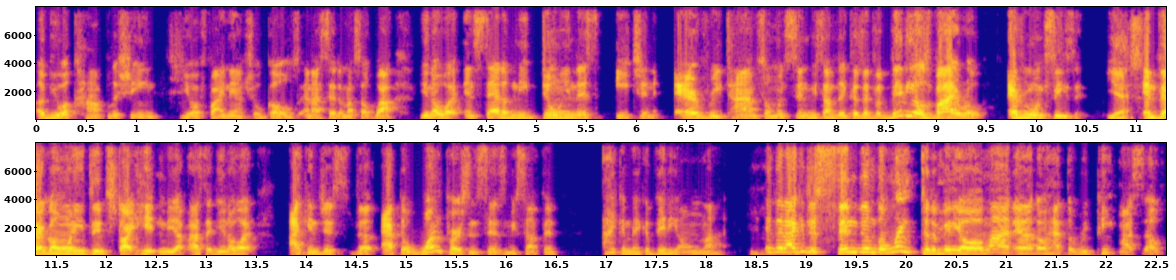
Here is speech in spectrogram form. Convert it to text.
of you accomplishing your financial goals. And I said to myself, wow, you know what? Instead of me doing this each and every time someone sends me something, because if a video's viral, everyone sees it. Yes. And they're going to start hitting me up. I said, you know what? I can just the, after one person sends me something, I can make a video online. Mm-hmm. And then I can just send them the link to the video online and I don't have to repeat myself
